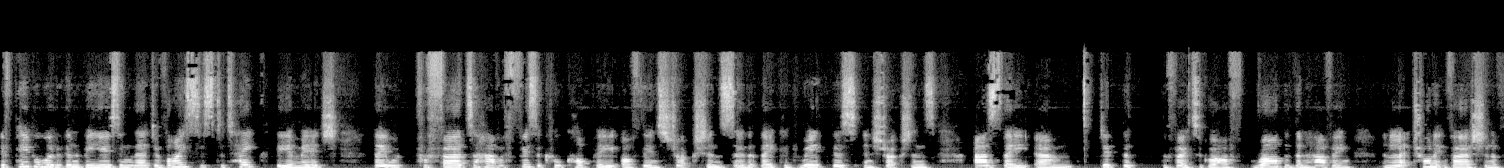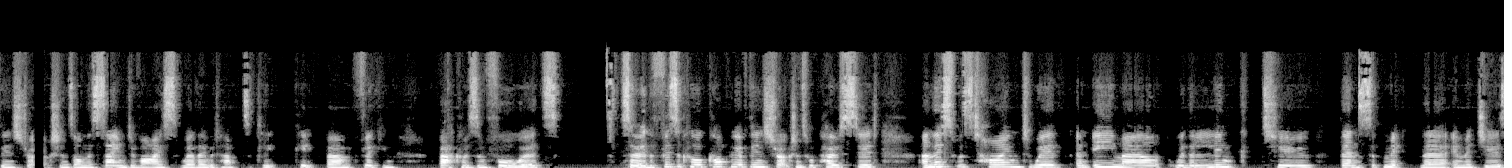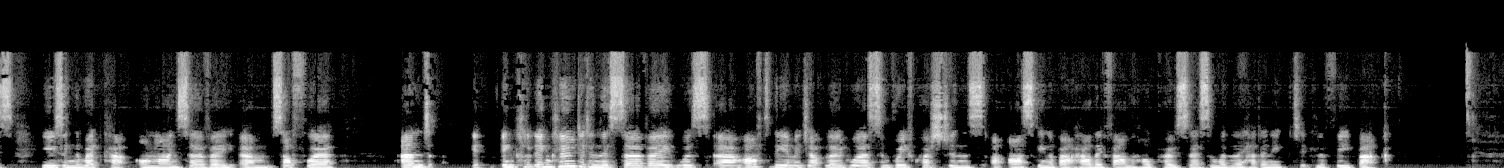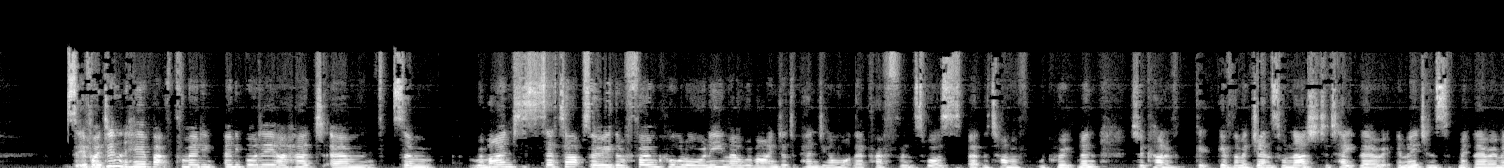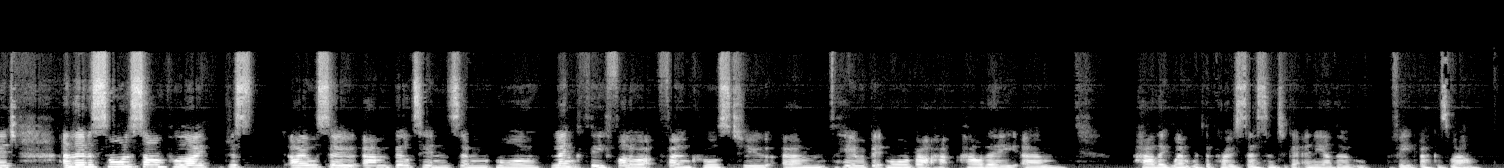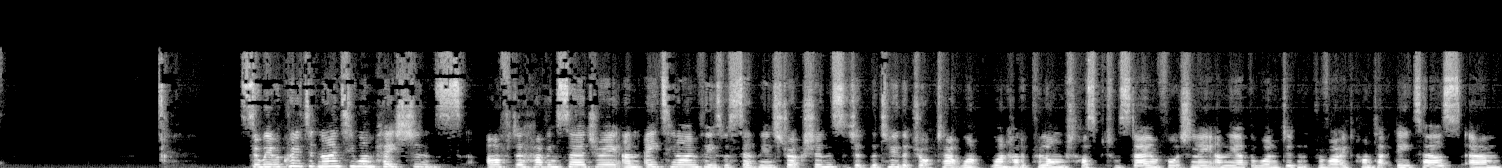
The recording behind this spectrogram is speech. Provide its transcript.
if people were going to be using their devices to take the image, they would prefer to have a physical copy of the instructions so that they could read these instructions as they um, did the the photograph rather than having an electronic version of the instructions on the same device where they would have to keep, keep um, flicking backwards and forwards. So the physical copy of the instructions were posted and this was timed with an email with a link to then submit their images using the REDCap online survey um, software. And included in this survey was um, after the image upload were some brief questions uh, asking about how they found the whole process and whether they had any particular feedback. So if I didn't hear back from any, anybody, I had um, some reminders set up, so either a phone call or an email reminder, depending on what their preference was at the time of recruitment, to kind of give them a gentle nudge to take their image and submit their image. And then a smaller sample, I just I also um, built in some more lengthy follow-up phone calls to um, hear a bit more about how, how they um, how they went with the process and to get any other feedback as well. So we recruited 91 patients after having surgery and 89 of these were sent the instructions. The two that dropped out, one, one had a prolonged hospital stay, unfortunately, and the other one didn't provide contact details. Um,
